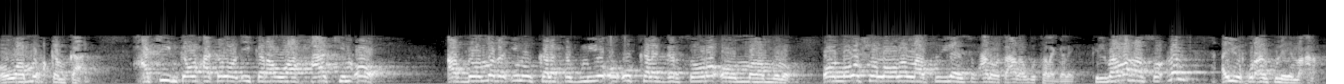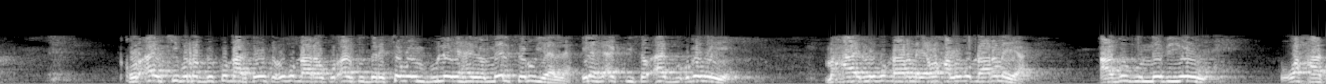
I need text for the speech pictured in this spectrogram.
Oo waa muxkamka xakiimka waxaa kaloo dhihi karaa waa xaakim oo addoommada inuu kala xugmiyo oo u kala garsooro oo maamulo oo nolosha loola laabto ilaahi subxana wa tacala ugu talagalay. Tilmaamahaasoo dhan ayuu qur'aan ku leeyahay macna. Qur'aankiibuu rabbi ku dhaartay wuxuu ugu dhaaran qur'aanku darajo weyn buu leeyahay oo meel saruu yaalla. Ilahay agtiisa aada buu uga weeye. Maxaa lagu dhaaranaya? Waxaa lagu dhaaranayaa adigu nebiyow waxaad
